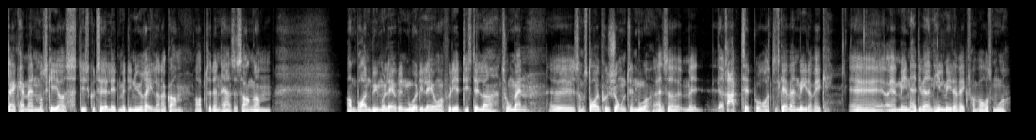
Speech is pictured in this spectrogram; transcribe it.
der kan man måske også diskutere lidt med de nye regler, der kom op til den her sæson, om, om Brøndby må lave den mur, de laver, fordi at de stiller to mand, øh, som står i position til en mur, altså med, ret tæt på os. De skal være en meter væk. Øh, og jeg mener, havde de været en hel meter væk fra vores mur,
